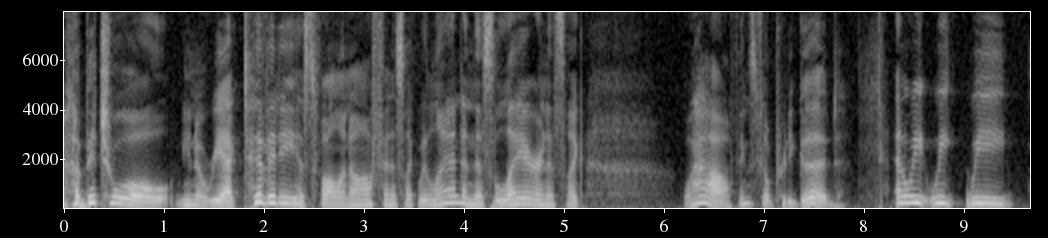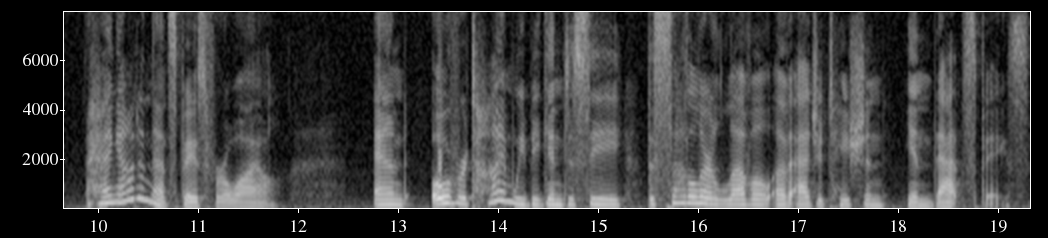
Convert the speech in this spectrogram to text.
habitual you know reactivity has fallen off, and it's like we land in this layer, and it's like, wow, things feel pretty good, and we we we hang out in that space for a while, and over time we begin to see the subtler level of agitation in that space.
